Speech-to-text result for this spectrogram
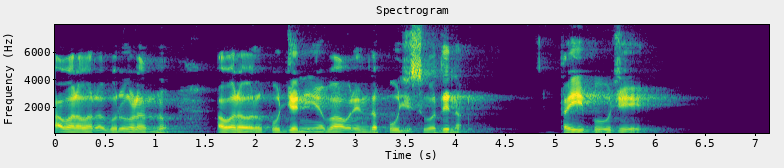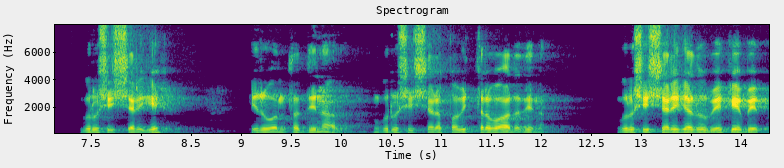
ಅವರವರ ಗುರುಗಳನ್ನು ಅವರವರ ಪೂಜ್ಯನೀಯ ಭಾವನೆಯಿಂದ ಪೂಜಿಸುವ ದಿನ. ತೈ ಪೂಜೆ ಗುರು ಶಿಷ್ಯರಿಗೆ ಇರುವಂಥ ದಿನ ಅದು. ಗುರು ಶಿಷ್ಯರ ಪವಿತ್ರವಾದ ದಿನ. ಗುರು ಶಿಷ್ಯರಿಗೆ ಅದು ಬೇಕೇ ಬೇಕು.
